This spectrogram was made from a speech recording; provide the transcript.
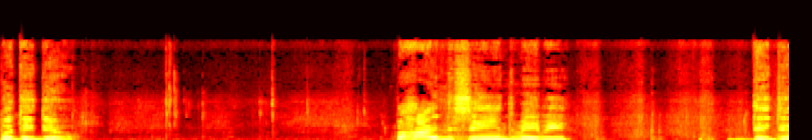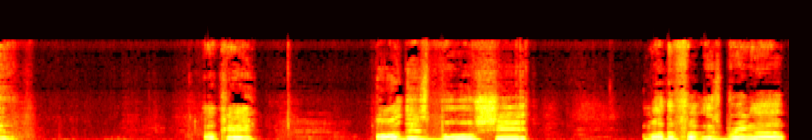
but they do. Behind the scenes, maybe, they do. Okay? All this bullshit motherfuckers bring up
